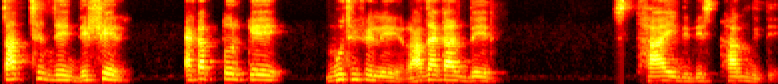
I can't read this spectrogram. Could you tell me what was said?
চাচ্ছেন যে দেশের একাত্তরকে মুছে ফেলে রাজাকারদের স্থায়ী দিতে, স্থান দিতে।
